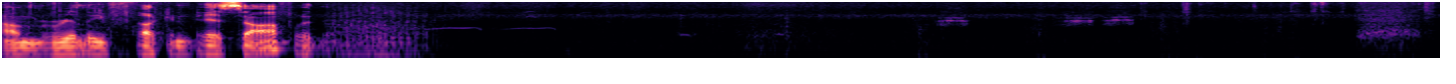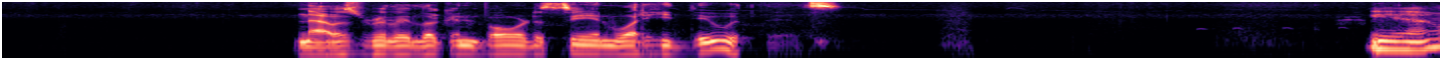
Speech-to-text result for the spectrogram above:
I'm really fucking pissed off with him. And I was really looking forward to seeing what he'd do with this. Yeah.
